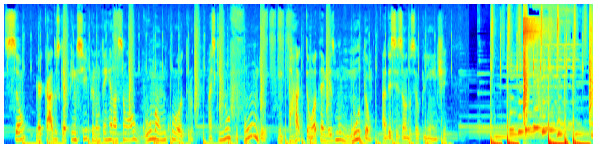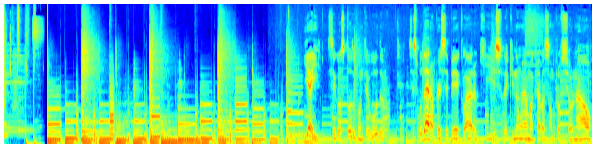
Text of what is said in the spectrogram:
são mercados que a princípio não têm relação alguma um com o outro, mas que no fundo impactam ou até mesmo mudam a decisão do seu cliente. E aí, você gostou do conteúdo? Vocês puderam perceber, claro, que isso daqui não é uma gravação profissional,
